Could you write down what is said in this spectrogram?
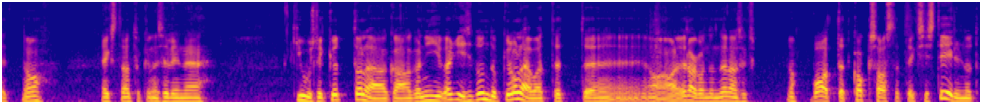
et noh, eks ta natukene selline kiuslik jutt ole, aga, aga nii vägisi tundub küll olevat, et äh, erakond on tänaseks noh, vaata et kaks aastat eksisteerinud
